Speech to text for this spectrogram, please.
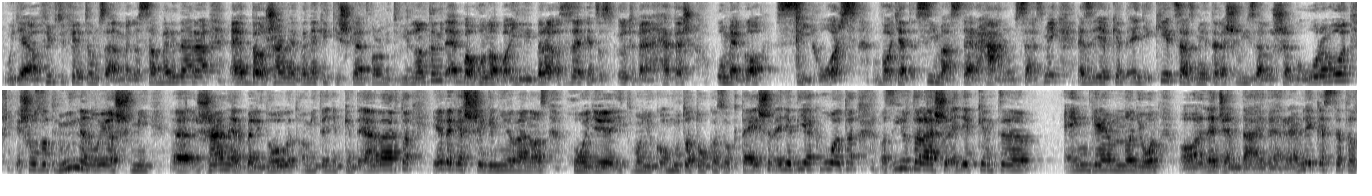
ugye a 50 Fathoms meg a Submariner ebbe a zsánerben nekik is kellett valamit villantani, ebbe a vonalba illik bele az 1957-es Omega Seahorse, vagy hát Seamaster 300 még. Ez egyébként egy 200 méteres vízállóságú óra volt, és hozott minden olyasmi zsánerbeli dolgot, amit egyébként elvártak. Érdekessége nyilván az, hogy itt mondjuk a mutatók azok teljesen egyediek voltak. Az írdalása egyébként engem nagyon a Legend Diverre emlékeztet, az,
